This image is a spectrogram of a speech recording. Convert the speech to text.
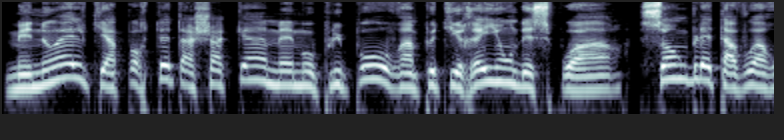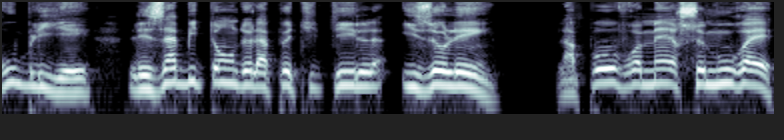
Mais Noël, qui apportait à chacun, même aux plus pauvres, un petit rayon d'espoir, semblait avoir oublié les habitants de la petite île isolée. La pauvre mère se mourait,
